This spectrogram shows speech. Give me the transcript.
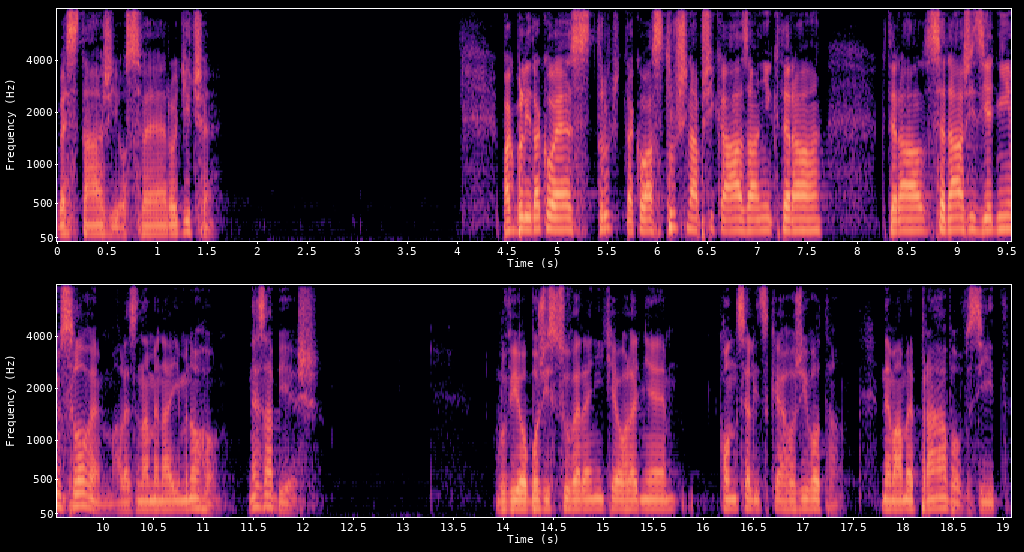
ve stáří o své rodiče. Pak byly takové struč, taková stručná přikázání, která, která se dá říct jedním slovem, ale znamenají mnoho. Nezabiješ. Mluví o boží suverenitě ohledně konce lidského života. Nemáme právo vzít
